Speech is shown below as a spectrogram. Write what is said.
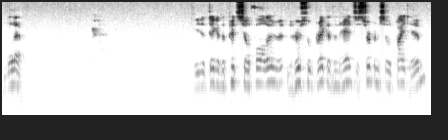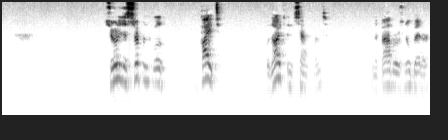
and 11. He that diggeth a pit shall fall into it, and whoso breaketh an hedge, the serpent shall bite him. Surely the serpent will bite without enchantment, and the babbler is no better.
